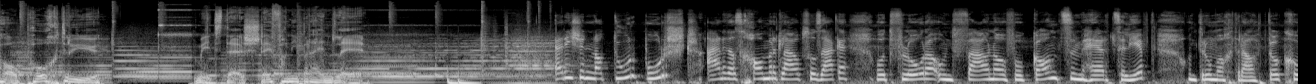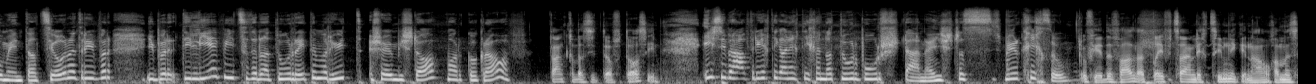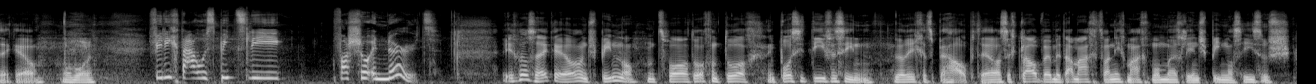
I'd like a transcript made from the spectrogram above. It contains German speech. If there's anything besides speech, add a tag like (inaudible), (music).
Top hoch 3 mit der Stefanie Brändle. Er ist ein Naturburst, einer, das kann man glaube so sagen, der die Flora und Fauna von ganzem Herzen liebt. Und darum macht er auch Dokumentationen darüber. Über die Liebe zu der Natur reden wir heute. Schön bist du da, Marco Graf. Danke, dass ich da sein darf. Ist es überhaupt richtig, wenn ich dich ein Naturburst nenne? Ist das wirklich so? Auf jeden Fall. Das trifft es eigentlich ziemlich genau, kann man sagen. Ja. Jawohl. Vielleicht auch ein bisschen fast schon ein Nerd? Ich würde sagen, ja, ein Spinner. Und zwar durch und durch. Im positiven Sinn, würde ich jetzt behaupten. Also ich glaube, wenn man das macht, was ich mache, muss man ein bisschen ein Spinner sein, sonst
